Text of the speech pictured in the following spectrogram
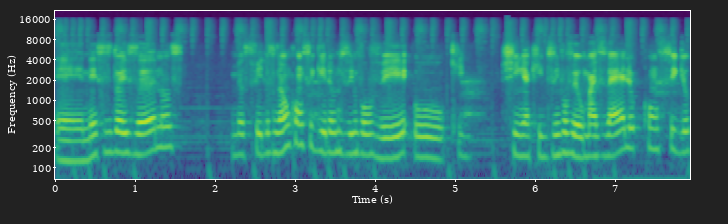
É, nesses dois anos, meus filhos não conseguiram desenvolver o que tinha que desenvolver. O mais velho conseguiu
